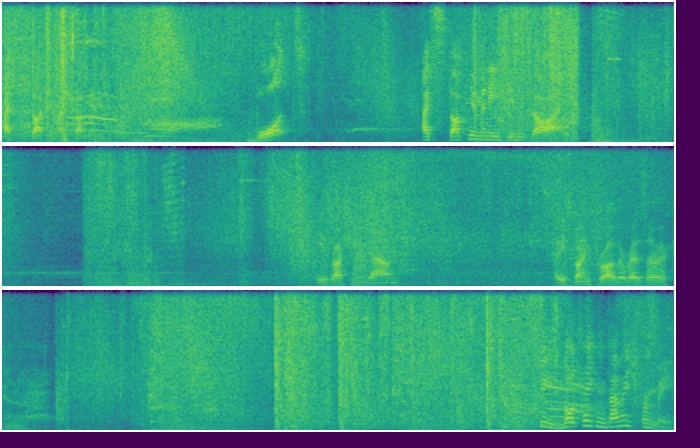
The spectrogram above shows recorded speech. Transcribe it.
I stuck him. I stuck him. What? I stuck him and he didn't die. He's rushing down. Oh, he's going for other res, I reckon. Dude, he's not taking damage from me.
